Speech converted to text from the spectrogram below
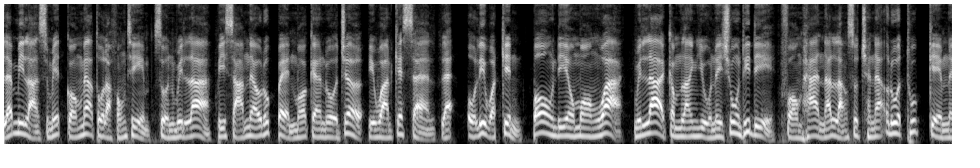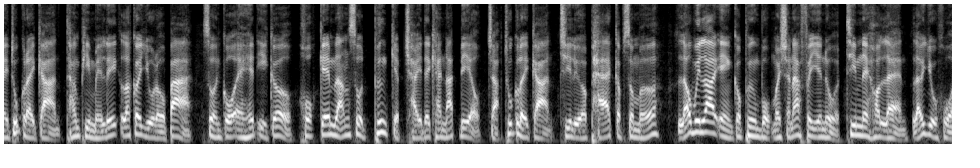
และมิลานสมิธกองหน้าตัวหลักของทีม ส่วนวิลล่าปี 3 แนวรุกเป็นมอร์แกนโรเจอร์อีวานเกสแซนและ โอลิวัตกิน โป้งเดียวมองว่าวิลล่ากำลังอยู่ในช่วงที่ดี ฟอร์ม5นัดหลังสุดชนะรวดทุกเกมในทุกรายการ ทั้งพรีเมียร์ลีกแล้วก็ยูโรปาส่วนโกเอเฮดอีเกิล6เกมหลังสุดเพิ่งเก็บชัยได้แค่นัดเดียว จากทุกรายการที่เหลือแพ้กับเสมอแล้ววิลล่าเองก็เพิ่งบุกมาชนะเฟยนูดทีมในฮอลแลนด์แล้วอยู่หัว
